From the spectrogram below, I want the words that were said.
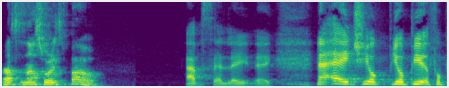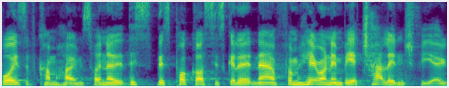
That's and that's what it's about. Absolutely. Now, H, your your beautiful boys have come home, so I know this this podcast is going to now from here on in be a challenge for you,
